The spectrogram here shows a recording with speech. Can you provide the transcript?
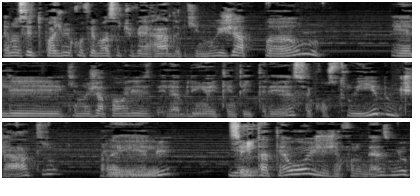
Eu não sei, tu pode me confirmar se eu estiver errado aqui. No Japão, ele. Que no Japão ele, ele abriu em 83, foi construído um teatro para uhum. ele. E Sim. ele tá até hoje, já foram 10 mil,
